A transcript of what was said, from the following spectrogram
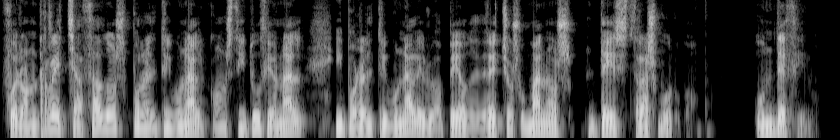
fueron rechazados por el Tribunal Constitucional y por el Tribunal Europeo de Derechos Humanos de Estrasburgo. Un décimo.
